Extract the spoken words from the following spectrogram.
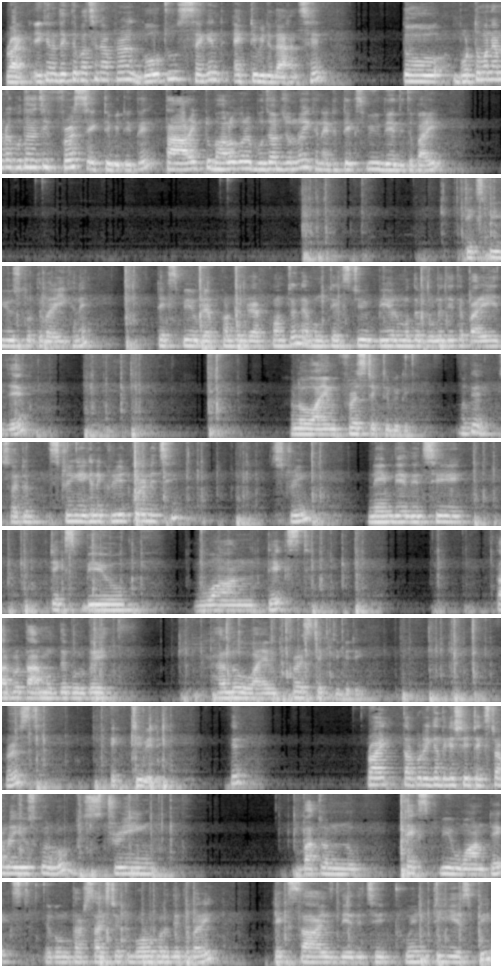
রাইট এখানে দেখতে পাচ্ছেন আপনারা গো টু সেকেন্ড অ্যাক্টিভিটি দেখাচ্ছে। তো বর্তমানে আমরা কোথায় আছি? ফার্স্ট অ্যাক্টিভিটিতে তা। আর একটু ভালো করে বোঝার জন্য এখানে একটা টেক্সট ভিউ দিয়ে দিতে পারি। টেক্সট ভিউ ইউজ করতে পারি এখানে। Text view wrap content wrap content এবং টেক্সট ভিউ এর মধ্যে বলে দিতে পারি যে hello I am first activity okay so একটা স্ট্রিং এখানে ক্রিয়েট করে নিচ্ছি। স্ট্রিং নেম দিয়ে দিচ্ছি টেক্সট ভিউ ওয়ান টেক্সট তারপর তার মধ্যে বলবে hello I am first activity first activity okay right তারপর এখান থেকে সেই টেক্সটটা আমরা ইউজ করব string button text view one text এবং তার সাইজটা একটু বড় করে দিতে পারি। টেক্সট সাইজ দিয়ে দিচ্ছি টোয়েন্টি এসপি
